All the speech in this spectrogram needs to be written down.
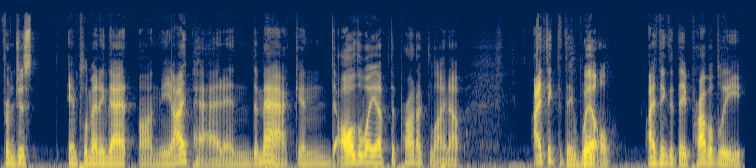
from just implementing that on the iPad and the Mac and all the way up the product lineup. I think that they will. I think that they probably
